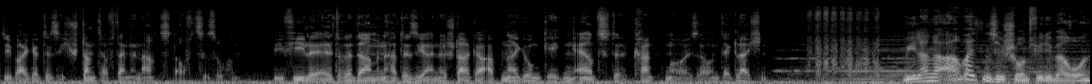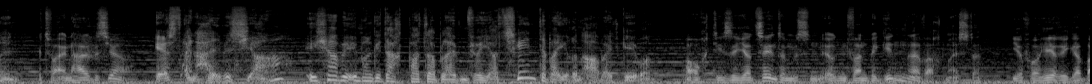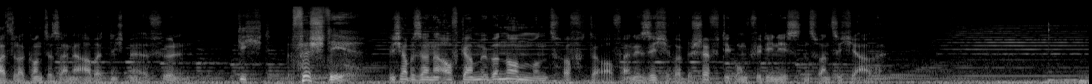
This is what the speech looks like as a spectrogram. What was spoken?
Sie weigerte sich standhaft, einen Arzt aufzusuchen. Wie viele ältere Damen hatte sie eine starke Abneigung gegen Ärzte, Krankenhäuser und dergleichen. Wie lange arbeiten Sie schon für die Baronin? Etwa ein halbes Jahr. Erst ein halbes Jahr? Ich habe immer gedacht, Pater bleiben für Jahrzehnte bei ihren Arbeitgebern. Auch diese Jahrzehnte müssen irgendwann beginnen, Herr Wachtmeister. Ihr vorheriger Butler konnte seine Arbeit nicht mehr erfüllen. Gicht. Verstehe. Ich habe seine Aufgaben übernommen und hoffte auf eine sichere Beschäftigung für die nächsten 20 Jahre.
